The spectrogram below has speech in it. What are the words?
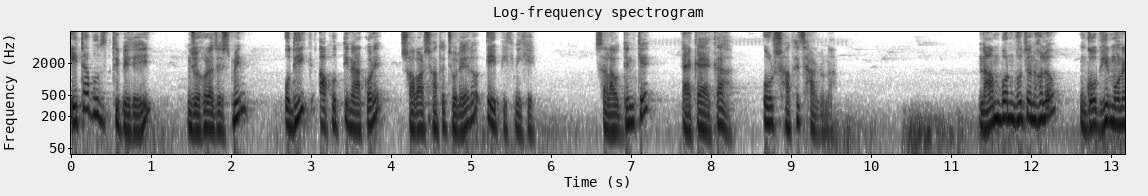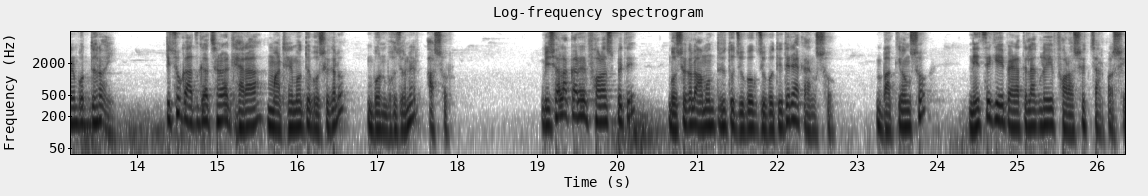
এটা বুঝতে পেরেই জোহরা জেসমিন অধিক আপত্তি না করে সবার সাথে চলে এলো এই পিকনিকে। সালাউদ্দিনকে একা একা ওর সাথে ছাড়ল না। নাম বনভোজন হলেও গভীর মনের মধ্যে নয়, কিছু গাছগাছড়া ঘেরা মাঠের মধ্যে বসে গেল বনভোজনের আসর। বিশাল আকারের ফরাস পেতে বসে গেল আমন্ত্রিত যুবক যুবতীদের একাংশ। বাকি অংশ নেচে গিয়ে বেড়াতে লাগল এই ফরাসের চারপাশে।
